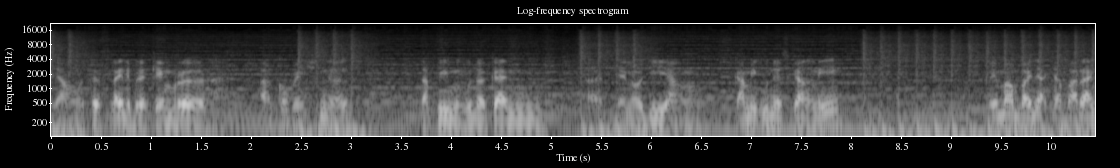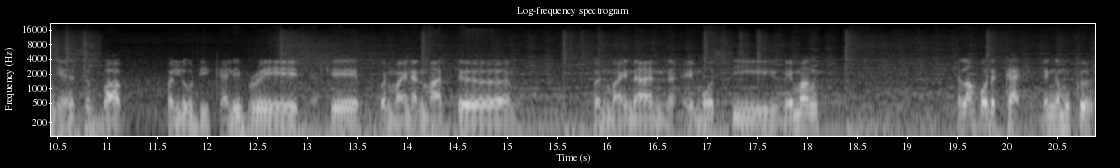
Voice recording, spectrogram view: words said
yang selain daripada kamera uh, konvensional tapi menggunakan uh, teknologi yang kami guna sekarang ni memang banyak cabarannya sebab perlu di-calibrate, okey, permainan mata, permainan emosi memang terlampau dekat dengan muka.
